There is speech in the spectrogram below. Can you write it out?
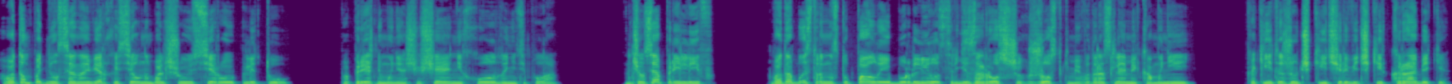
а потом поднялся наверх и сел на большую серую плиту, по-прежнему не ощущая ни холода, ни тепла. Начался прилив, Вода быстро наступала и бурлила среди заросших жесткими водорослями камней. Какие-то жучки, червячки, крабики.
